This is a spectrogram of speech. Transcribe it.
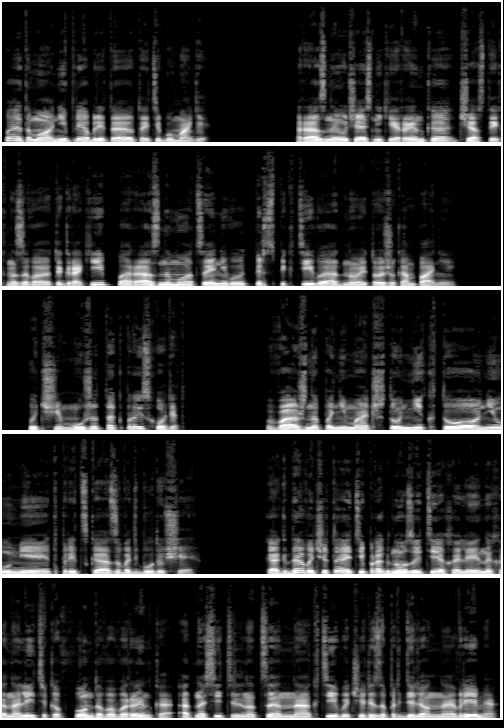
поэтому они приобретают эти бумаги. Разные участники рынка, часто их называют игроки, по-разному оценивают перспективы одной и той же компании. Почему же так происходит? Важно понимать, что никто не умеет предсказывать будущее. Когда вы читаете прогнозы тех или иных аналитиков фондового рынка относительно цен на активы через определенное время,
